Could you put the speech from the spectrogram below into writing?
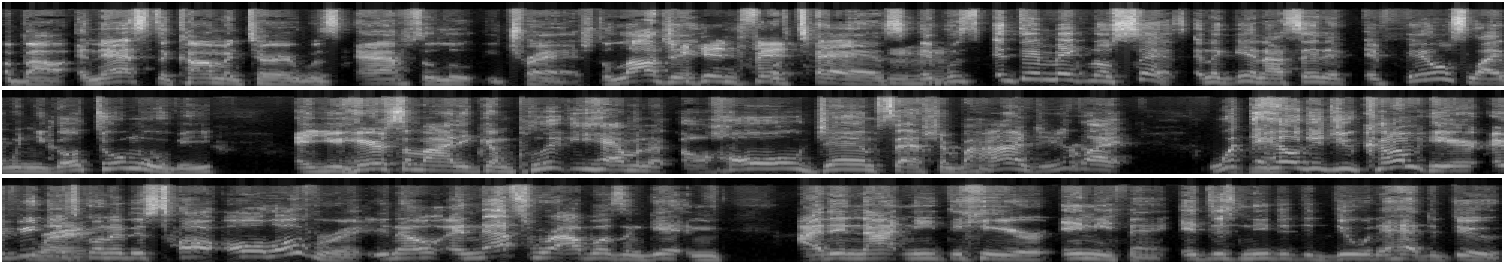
About, and that's the commentary was absolutely trash. The logic It didn't fit. Taz, Mhm. it was it didn't make no sense. And again, I said it, it feels like when you go to a movie and you hear somebody completely having a, a whole jam session behind you, you're like, what the hell did you come here if you're just gonna just talk all over it, you know? And that's where I wasn't getting. I did not need to hear anything. It just needed to do what it had to do.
